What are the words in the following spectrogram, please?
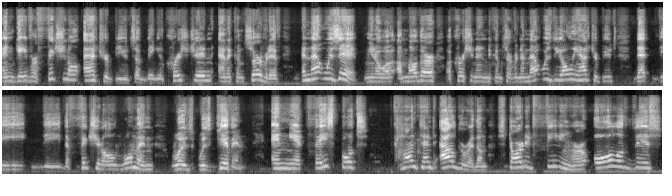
and gave her fictional attributes of being a Christian and a conservative. And that was it. You know, a, a, mother, a Christian, and a conservative. And that was the only attributes that the the the fictional woman was was given. And yet Facebook's content algorithm started feeding her all of this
